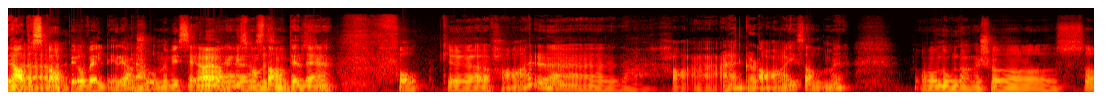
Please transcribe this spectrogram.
Ja, det skaper jo veldig reaksjoner. Vi ser jo Ja, ja, det liksom stadig. Det folk eh, har eh, er glad i salmer. Og noen ganger så, så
